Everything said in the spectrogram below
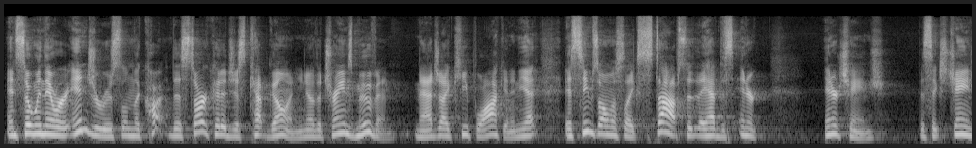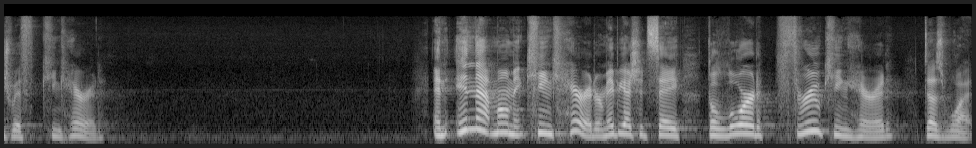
And so, when they were in Jerusalem, the, car, the star could have just kept going. You know, the train's moving, Magi keep walking. And yet, it seems almost like stop so that they have this inter, interchange, this exchange with King Herod. And in that moment, King Herod, or maybe I should say the Lord through King Herod, does what?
